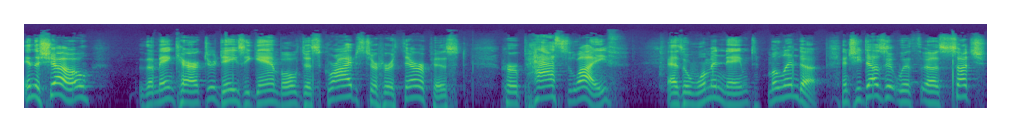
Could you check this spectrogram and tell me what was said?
In the show, the main character, Daisy Gamble, describes to her therapist her past life as a woman named Melinda. And she does it with uh, such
